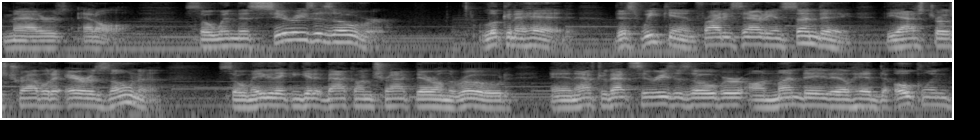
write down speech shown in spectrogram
matters at all. So when this series is over, looking ahead, this weekend, Friday, Saturday, and Sunday, the Astros travel to Arizona. So maybe they can get it back on track there on the road. And after that series is over, on Monday they'll head to Oakland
